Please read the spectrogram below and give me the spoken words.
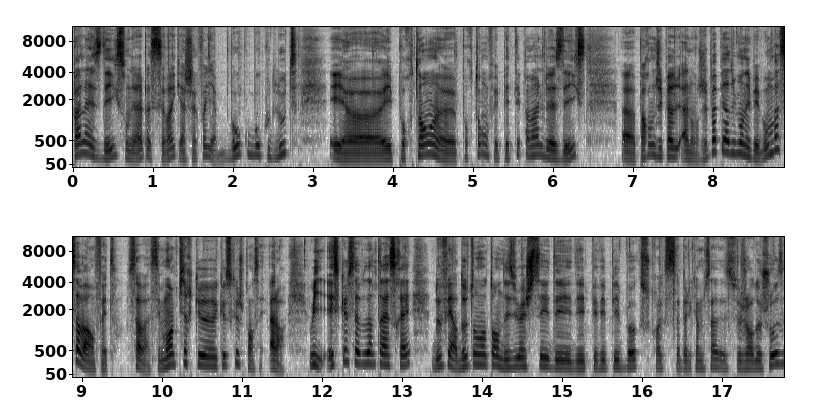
pas la SDX, on dirait, parce que c'est vrai qu'à chaque fois, il y a beaucoup, beaucoup de loot. Et, et pourtant pourtant on fait péter pas mal de SDX. Euh, par contre j'ai perdu... Ah non, j'ai pas perdu mon épée. Bon bah ça va en fait, ça va, c'est moins pire que, ce que je pensais. Alors, oui, est-ce que ça vous intéresserait de faire de temps en temps des UHC, des, PVP box, je crois que ça s'appelle comme ça, ce genre de choses,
